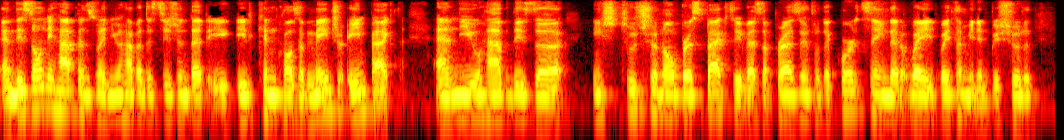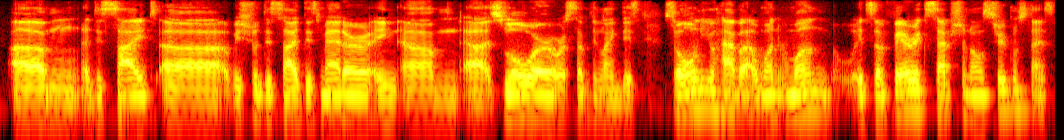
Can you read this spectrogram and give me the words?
And this only happens when you have a decision that it, it can cause a major impact and you have this uh, institutional perspective as a president of the court saying that, wait, wait a minute, we should um, decide uh, we should decide this matter in um, uh, slower or something like this. So only you have a one one. It's a very exceptional circumstance.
